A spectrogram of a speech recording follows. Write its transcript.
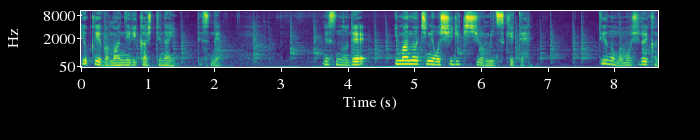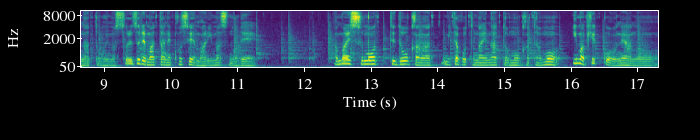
よく言えばマンネリ化してないですね。ですので今のうちに推し力士を見つけてっていうのも面白いかなと思います。それぞれまたね個性もありますのであまり相撲ってどうかな見たことないなと思う方も今結構ねあの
